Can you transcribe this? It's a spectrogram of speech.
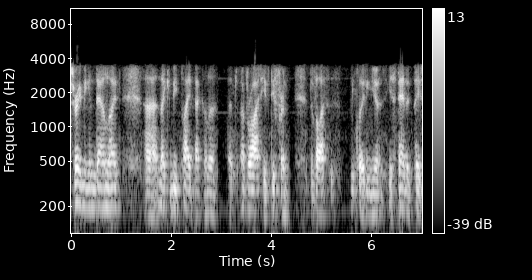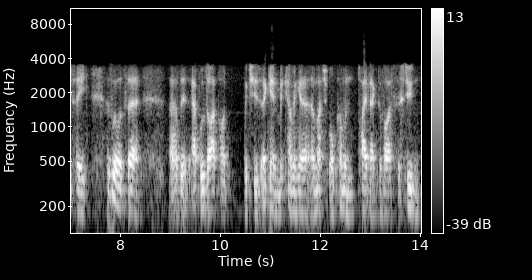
streaming and download, uh, and they can be played back on a, a, a variety of different devices including your, your standard PC, as well as uh, uh, the Apple's iPod, which is again becoming a, a, much more common playback device for students,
